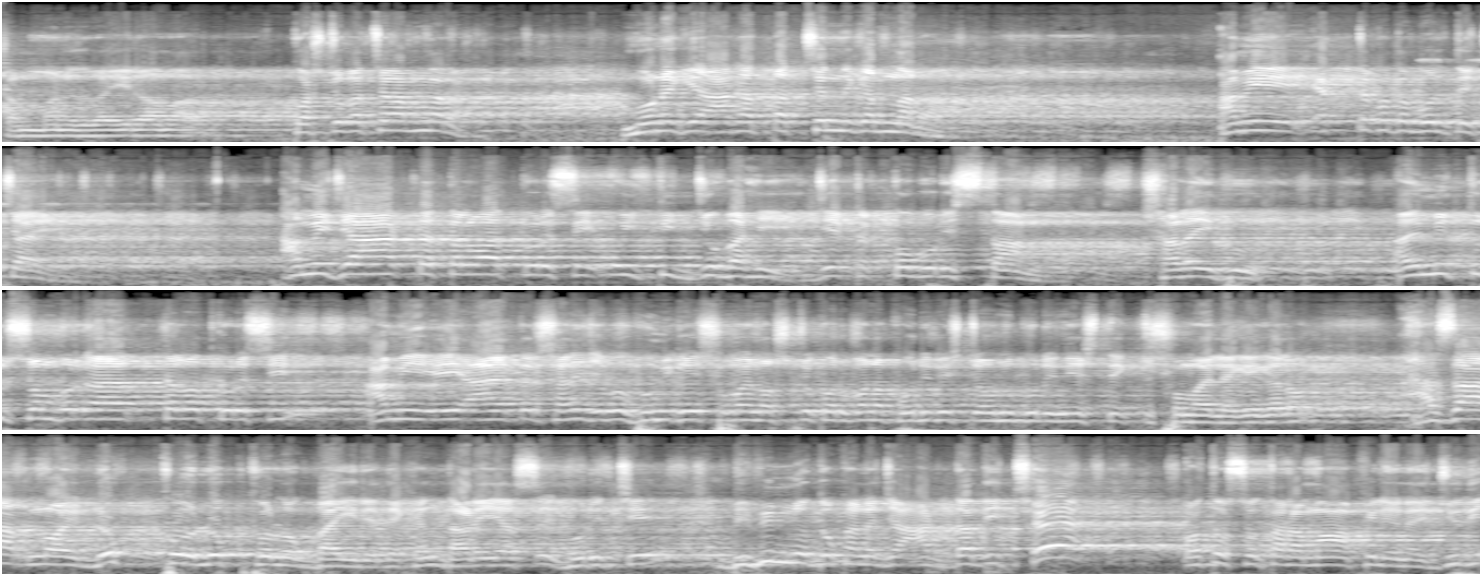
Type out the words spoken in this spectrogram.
সম্মানিত ভাইরা আমার, কষ্ট পাচ্ছেন আপনারা? মনে কি আঘাত পাচ্ছেন নাকি আপনারা? আমি একটা কথা বলতে চাই। আমি যা একটা তেলবাদ করেছি ঐতিহ্যবাহী, যে একটা কবরস্থান, সারাইপুর। আমি মৃত্যুর সম্পর্কে আয়াত করেছি। আমি এই আয়াতের সামনে যাব ভূমিকায় সময় নষ্ট করব না, পরিবেশটা অনুকূলে নিয়ে আসতে একটু সময় লেগে গেল। হাজার নয় লক্ষ লক্ষ লোক বাইরে, দেখেন দাঁড়িয়ে আছে, ঘুরিচ্ছে, বিভিন্ন দোকানে যে আড্ডা দিচ্ছে, অথচ তারা মা ফিলে নেয় যদি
